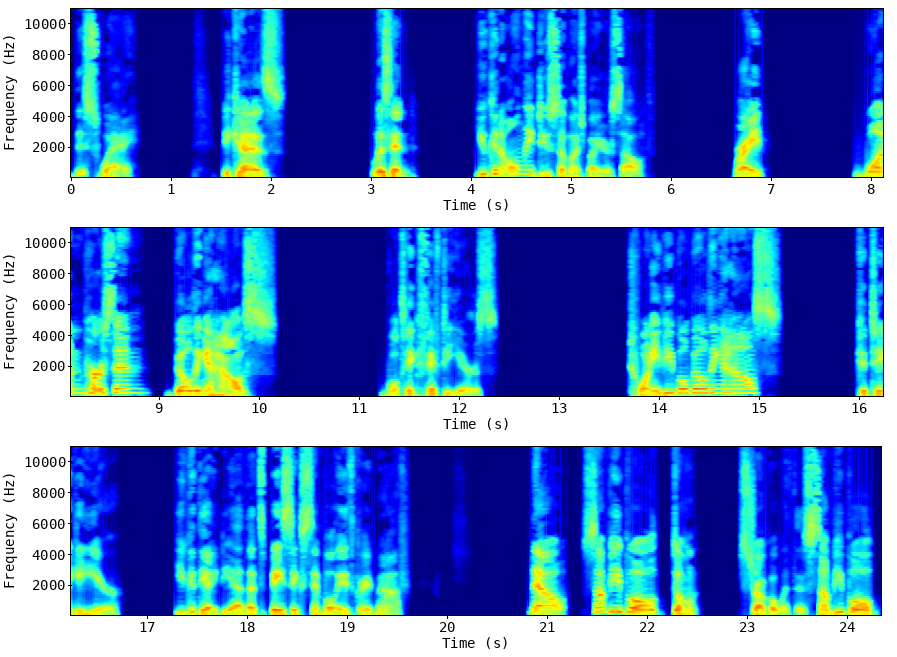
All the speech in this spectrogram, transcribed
this way. Because, listen, you can only do so much by yourself, right? One person building a house will take 50 years. 20 people building a house could take a year. You get the idea. That's basic, simple eighth grade math. Now, some people don't struggle with this. Some people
